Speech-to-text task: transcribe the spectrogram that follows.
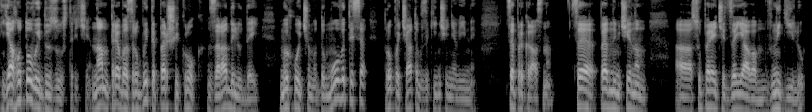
Я готовий до зустрічі. Нам треба зробити перший крок заради людей. Ми хочемо домовитися про початок закінчення війни. Це прекрасно. Це певним чином суперечить заявам в неділю,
